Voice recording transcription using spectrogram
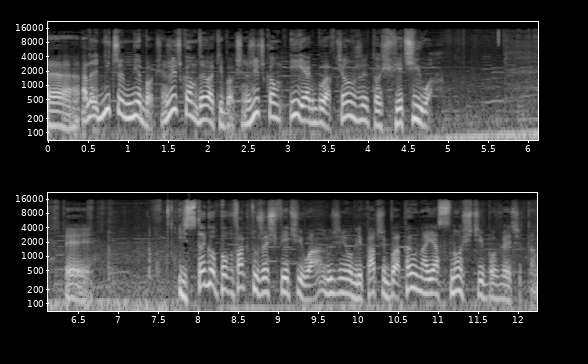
E, ale niczym nie była księżniczką, Dewaki była księżniczką i jak była w ciąży, to świeciła. E, I z tego faktu, że świeciła, ludzie nie mogli patrzeć, była pełna jasności, bo wiecie, tam,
